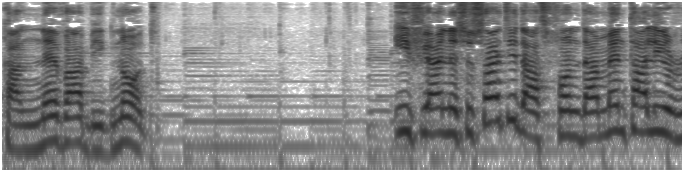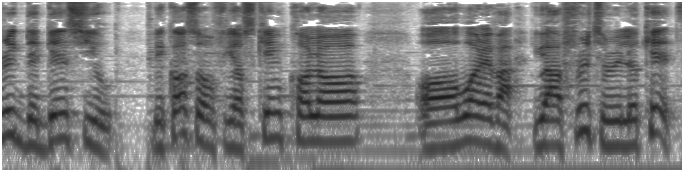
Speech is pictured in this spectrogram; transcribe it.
can never be ignored if you are in a society that's fundamentally rigged against you because of your skin color or whatever, you are free to relocate.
